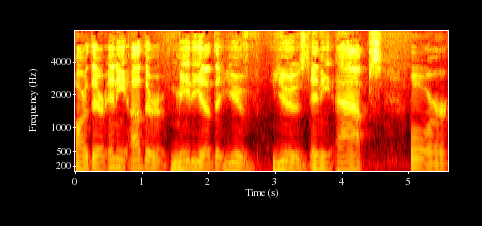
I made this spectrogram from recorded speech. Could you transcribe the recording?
are there any other media that you've used? Any apps or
